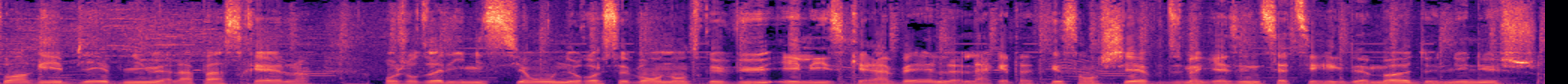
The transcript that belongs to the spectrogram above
Bonsoir et bienvenue à La Passerelle. Aujourd'hui à l'émission, nous recevons en entrevue Élise Gravel, la rédactrice en chef du magazine satirique de mode Nunuche.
